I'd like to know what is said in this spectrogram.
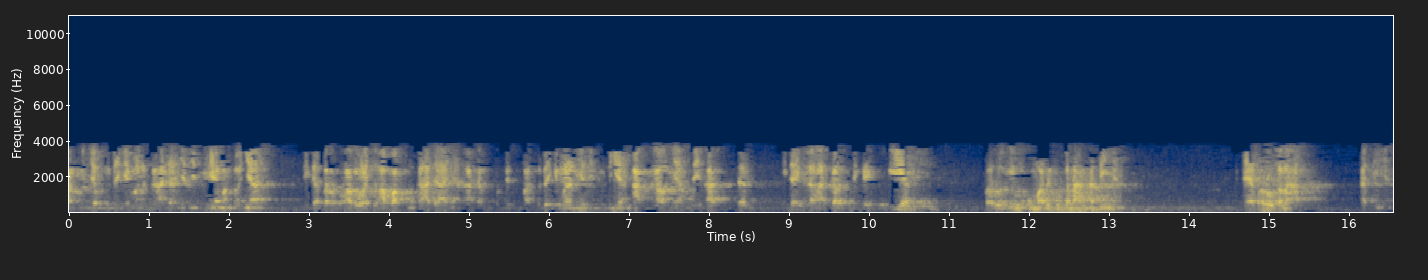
akan menjawab bagaimana keadaannya di dunia, maksudnya tidak terpengaruh oleh apa pun keadaannya, akan seperti sebagaimana dia di dunia, akalnya sehat dan tidak hilang akal ketika itu. Iya. Baru Umar itu tenang hatinya. Ya, baru tenang hatinya.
